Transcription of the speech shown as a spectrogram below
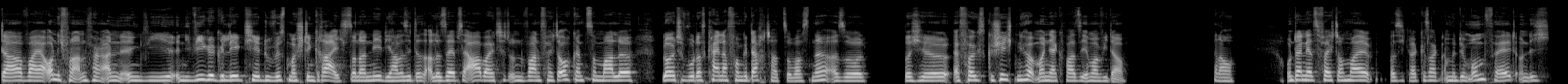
da war ja auch nicht von Anfang an irgendwie in die Wiege gelegt, hier, du wirst mal stinkreich, sondern nee, die haben sich das alle selbst erarbeitet und waren vielleicht auch ganz normale Leute, wo das keiner von gedacht hat, sowas, ne? Also solche Erfolgsgeschichten hört man ja quasi immer wieder. Genau. Und dann jetzt vielleicht auch mal, was ich gerade gesagt habe, mit dem Umfeld. Und ich,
